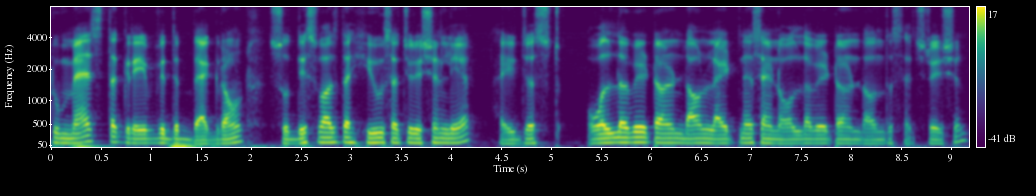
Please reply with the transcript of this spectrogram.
to match the grave with the background. So this was the hue saturation layer. I just all the way turned down lightness and all the way turned down the saturation.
